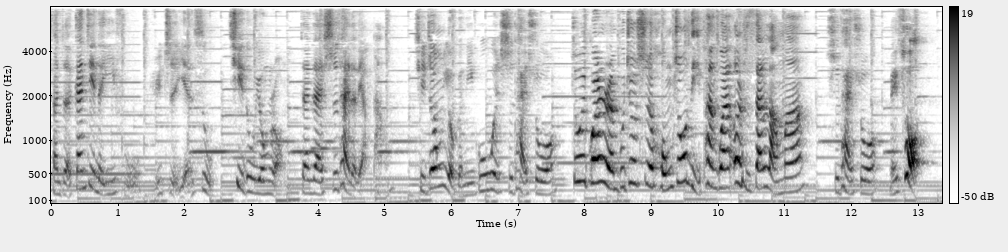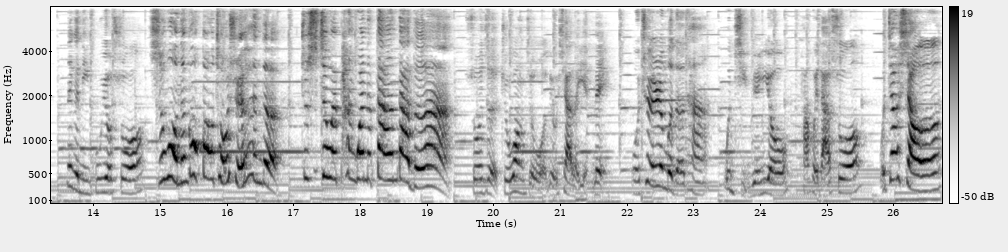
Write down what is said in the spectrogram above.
穿着干净的衣服，举止严肃，气度雍容，站在师太的两旁。其中有个尼姑问师太说：“这位官人不就是洪州李判官二十三郎吗？”师太说：“没错。”那个尼姑又说：“使我能够报仇雪恨的，就是这位判官的大恩大德啊！”说着就望着我流下了眼泪。我却认不得他，问起缘由，他回答说：“我叫小娥，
